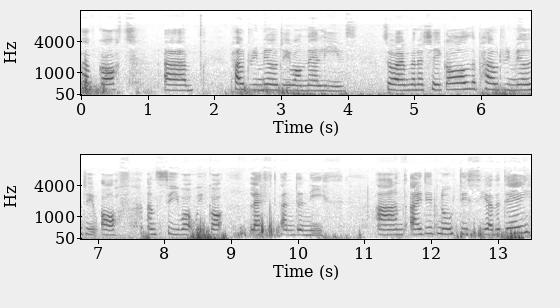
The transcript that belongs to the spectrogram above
have got um, powdery mildew on their leaves. So I'm going to take all the powdery mildew off and see what we've got left underneath and I did notice the other day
